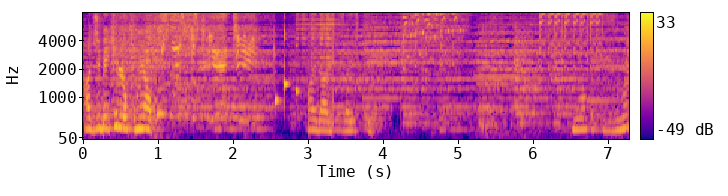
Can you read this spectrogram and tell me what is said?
Hacı Bekir lokumu yaptım. Haydi hadi zayıftı. Ne yaptık biz zaman?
